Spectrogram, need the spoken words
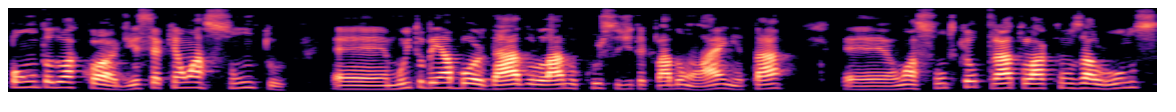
ponta do acorde. Esse aqui é um assunto é, muito bem abordado lá no curso de teclado online, tá? É um assunto que eu trato lá com os alunos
